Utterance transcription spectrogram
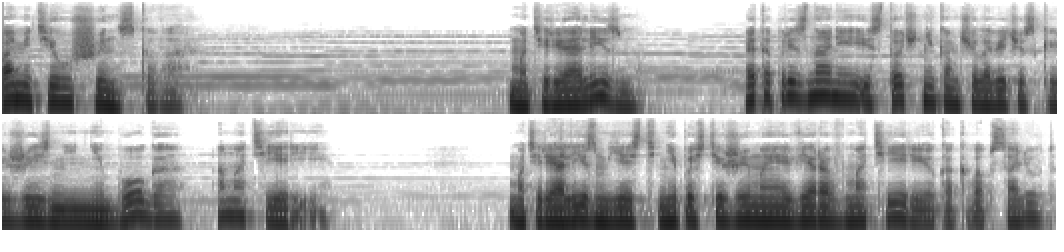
памяти Ушинского Материализм – это признание источником человеческой жизни не Бога, а материи. Материализм есть непостижимая вера в материю, как в абсолют.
